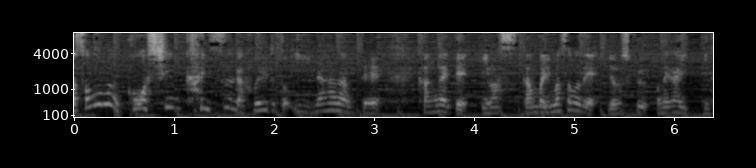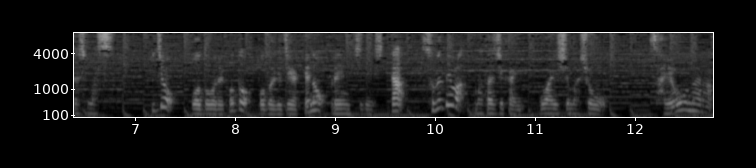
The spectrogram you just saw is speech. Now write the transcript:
あ、その分更新回数が増えるといいなぁなんて考えています。頑張りますので、よろしくお願いいたします。以上、ボードレことボドゲ仕掛けのレンチでした。それではまた次回お会いしましょう。さようなら。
